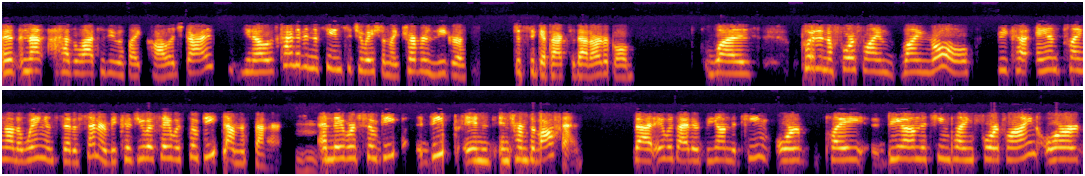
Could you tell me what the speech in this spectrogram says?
And, and that has a lot to do with like college guys. You know, it's kind of in the same situation. Like Trevor Zegras just to get back to that article, was put in a fourth line line role because and playing on the wing instead of center because USA was so deep down the center mm-hmm. and they were so deep deep in in terms of offense that it was either be on the team or play be on the team playing fourth line or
